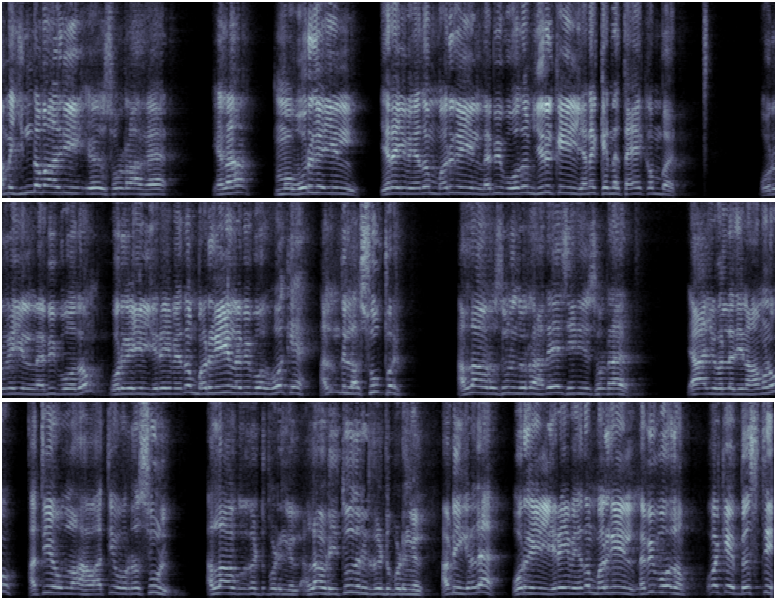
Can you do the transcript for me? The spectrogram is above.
நம்ம இந்த மாதிரி சொல்கிறாங்க ஏன்னா ஒரு கையில் இறைவேதம் மறுகையில் நபி போதம் இருக்கையில் எனக்கு என்ன தயக்கம் பார். ஒரு கையில் நபி போதம் ஒரு கையில் இறைவேதம் மறுகையில் நபி போதம் ஓகே அல்ந்துல்லா சூப்பர். அல்லாஹ் ரசூல் சொல்கிறார் அதே செய்தியை சொல்கிறார் யாயு அல்லதி நாமனும் அத்திய அத்தியுல்லாஹ் அத்திய ஒரு ரசூல். அல்லாவுக்கு கட்டுப்படுங்கள் அல்லாவுடைய தூதருக்கு கட்டுப்படுங்கள் அப்படிங்கிறத ஒரு கையில் இறைவேதம் மறுகையில் நபிபோதம். ஓகே பெஸ்ட்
